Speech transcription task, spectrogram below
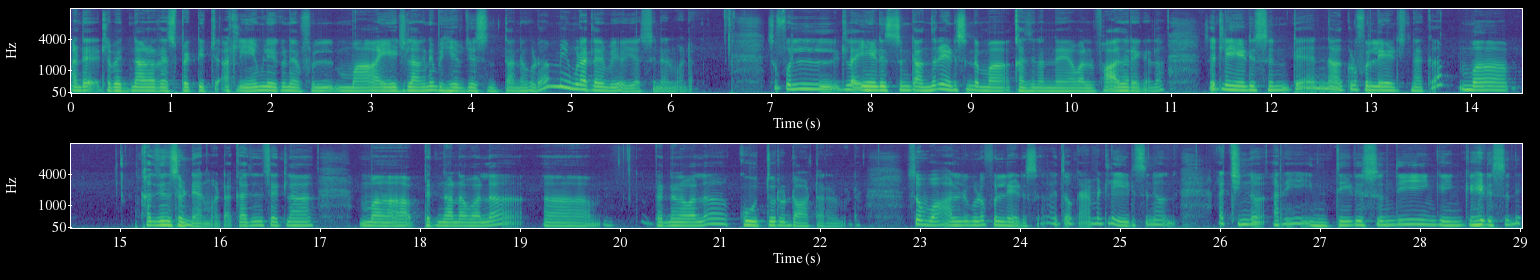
అంటే ఇట్లా పెద్దనాన్న రెస్పెక్ట్ ఇచ్చి అట్లా ఏం లేకుండా ఫుల్ మా ఏజ్ లాగానే బిహేవ్ చేస్తుంది తను కూడా. మేము కూడా అట్లనే బిహేవ్ చేస్తుండే అనమాట సో ఫుల్ ఇట్లా ఏడుస్తుంటే అందరూ ఏడుస్తుంటే మా కజిన్ అన్నయ్య వాళ్ళ ఫాదరే కదా. సో ఇట్లా ఏడుస్తుంటే నాకు కూడా ఫుల్ ఏడ్చినాక మా కజిన్స్ ఉండే అనమాట కజిన్స్ ఎట్లా? మా పెద్దనాన్న వాళ్ళ పెద్దనాన్న వాళ్ళ కూతురు డాటర్ అనమాట సో వాళ్ళు కూడా ఫుల్ ఏడుస్తారు. అయితే ఒక ఆమె ఇట్లా ఏడుస్తూనే ఉంది. ఆ చిన్న అరే ఇంత ఏడుస్తుంది ఇంకా ఇంకా ఏడుస్తుంది.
